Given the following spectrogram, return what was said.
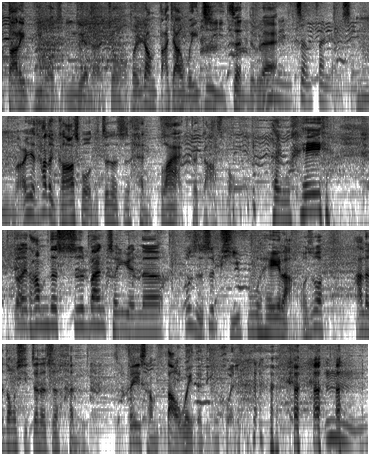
到 Dolly Peoples 音乐呢，就会让大家为之一振，对不对？嗯，振奋人心。嗯，而且他的 Gospel 真的是很 Black 的 Gospel，很黑。对，他们的诗班成员呢，不只是皮肤黑啦，我是说他的东西真的是很非常到位的灵魂。嗯，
